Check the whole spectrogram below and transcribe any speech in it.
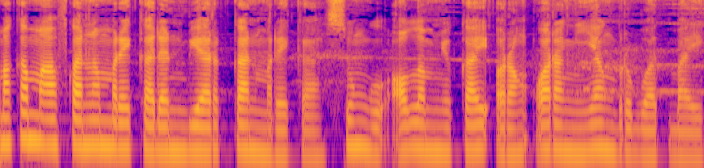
Maka maafkanlah mereka dan biarkan mereka. Sungguh Allah menyukai orang-orang yang berbuat baik.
